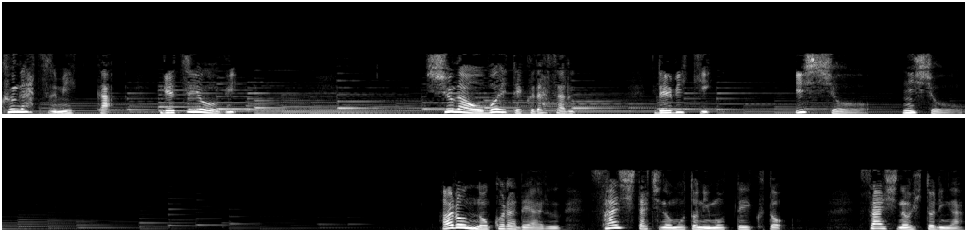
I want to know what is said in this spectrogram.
9月3日月曜日。主が覚えてくださる。レビ記一章二章。アロンの子らである祭司たちのもとに持っていくと、祭司の一人が、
